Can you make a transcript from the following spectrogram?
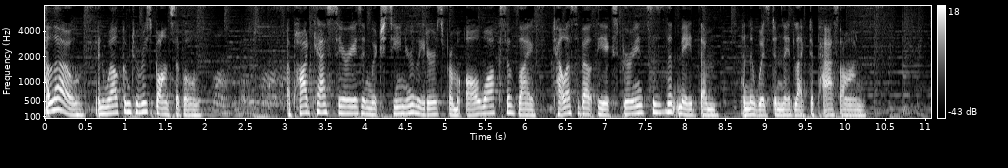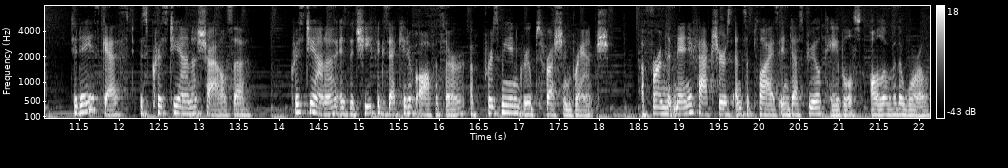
Hello, and welcome to Responsible, a podcast series in which senior leaders from all walks of life tell us about the experiences that made them and the wisdom they'd like to pass on. Today's guest is Christiana Scelza. Christiana is the Chief Executive Officer of Prysmian Group's Russian branch, a firm that manufactures and supplies industrial cables all over the world.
